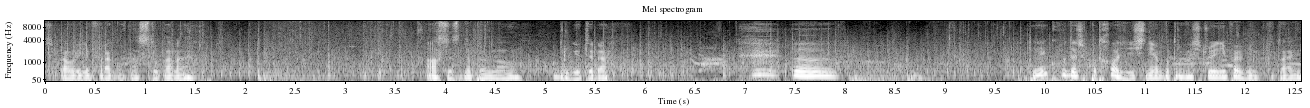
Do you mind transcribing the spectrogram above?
Ciekawe ile fragów nas stukane. Asyst na pewno drugie tyle. Nie kurde, czy podchodzić, nie? Bo trochę się czuję niepewnie tutaj.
